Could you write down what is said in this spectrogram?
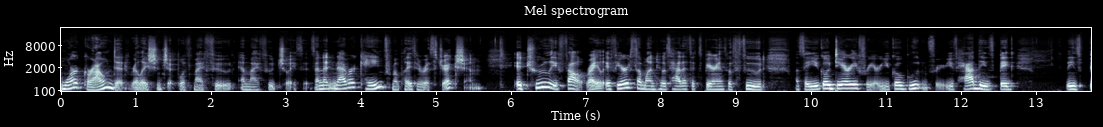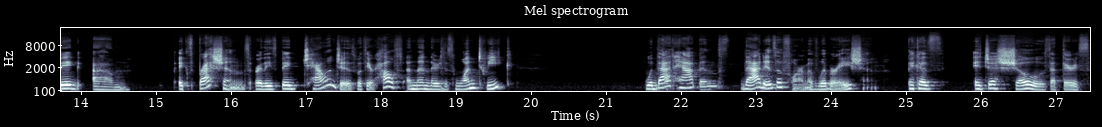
more grounded relationship with my food and my food choices. And it never came from a place of restriction. It truly felt, right? If you're someone who has had this experience with food, let's say you go dairy free or you go gluten free, you've had these big, these big, um, expressions or these big challenges with your health and then there's this one tweak when that happens, that is a form of liberation because it just shows that there's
